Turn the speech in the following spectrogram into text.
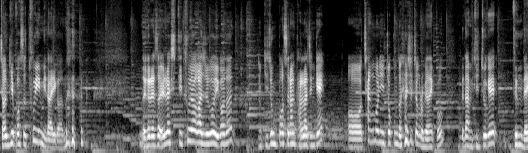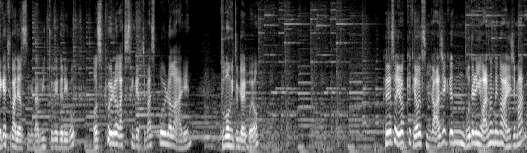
전기 버스 2입니다. 이건. 네 그래서 일렉시티 2여가지고 이거는 기존 버스랑 달라진 게 어, 창문이 조금 더 현실적으로 변했고 그 다음에 뒤쪽에 등 4개 추가되었습니다. 위쪽에 그리고 어, 스포일러 같이 생겼지만 스포일러가 아닌 구멍이 뚫려 있고요. 그래서 이렇게 되었습니다. 아직은 모델링이 완성된 건 아니지만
